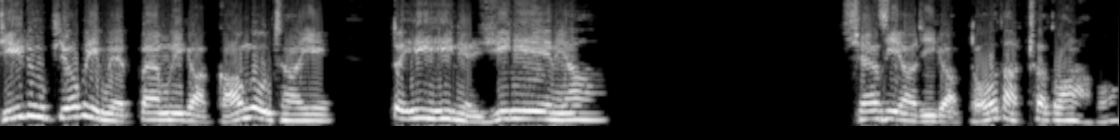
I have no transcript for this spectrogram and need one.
ဒီလူပြောပေမဲ့ပန်းမွေးကခေါင်းငုံချရင်တဟီဟီနဲ့ရင်းနေရများရှမ်းစီယာကြီးကဒေါသထွက်သွားတာပေါ့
